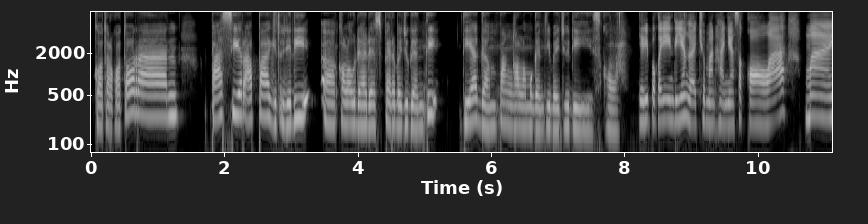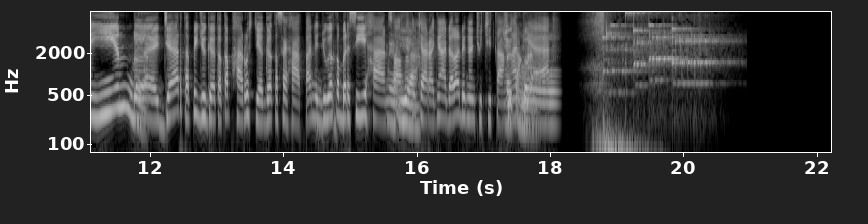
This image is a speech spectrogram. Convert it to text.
kotor-kotoran, pasir apa gitu. Jadi eh, kalau udah ada spare baju ganti, dia gampang kalau mau ganti baju di sekolah. Jadi pokoknya intinya nggak cuman hanya sekolah, main, belajar, tapi juga tetap harus jaga kesehatan dan juga kebersihan. Salah Iya. satu caranya adalah dengan cuci tangan tangan. ya.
